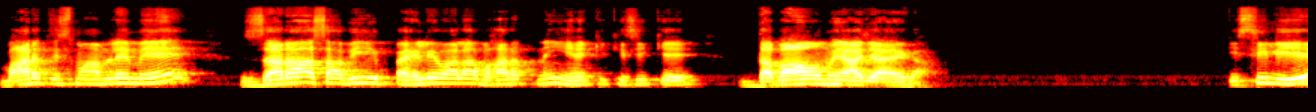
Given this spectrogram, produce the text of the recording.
भारत इस मामले में जरा सा भी पहले वाला भारत नहीं है कि किसी के दबाव में आ जाएगा। इसीलिए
